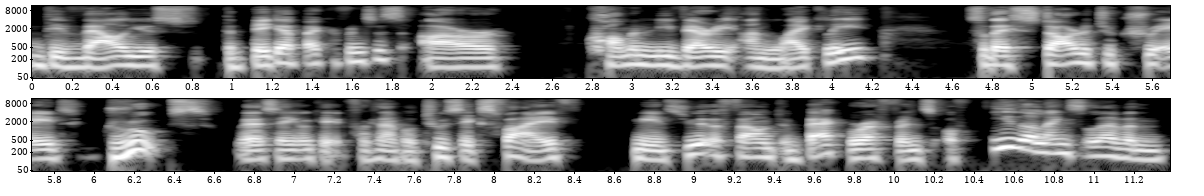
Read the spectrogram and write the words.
the values, the bigger back references, are commonly very unlikely. So they started to create groups where they're saying, OK, for example, 265 means you have found a back reference of either length 11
